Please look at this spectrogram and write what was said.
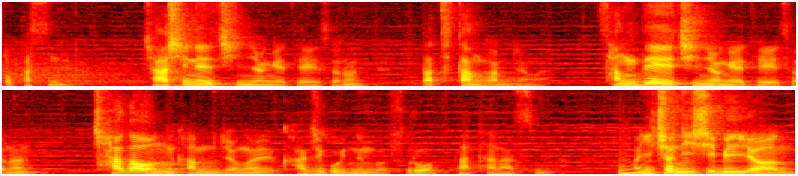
똑같습니다. 자신의 진영에 대해서는 따뜻한 감정을, 상대의 진영에 대해서는 차가운 감정을 가지고 있는 것으로 나타났습니다. 2021년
